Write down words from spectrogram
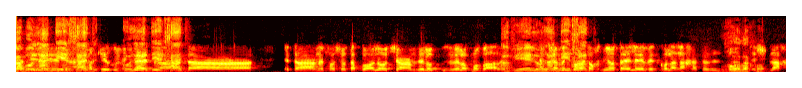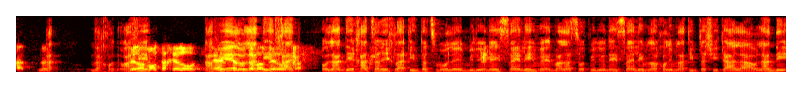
גם הולנדי אחד- הולנדי אחד- את הנפשות הפועלות שם, זה לא- זה לא כמו בארץ. אביאל, אין שם הולנדי את כל אחד- התוכניות האלה ואת כל הלחץ הזה, פה נכון. יש לחץ, נכון. ברמות אחרות, אביאל, הולנדי אחד. הולנדי אחד צריך להתאים את עצמו למיליוני ישראלים, ואין מה לעשות, מיליוני ישראלים לא יכולים להתאים את השיטה להולנדי.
